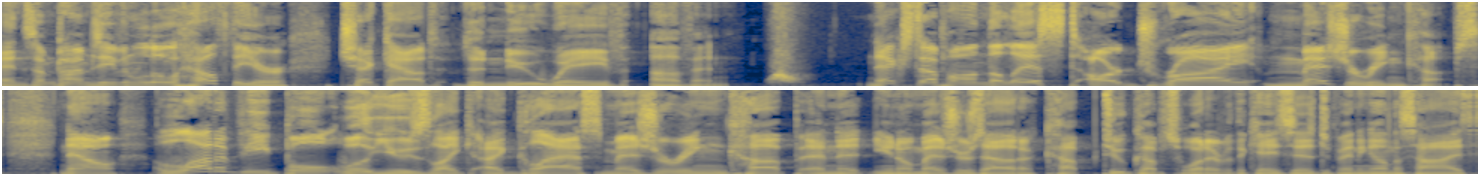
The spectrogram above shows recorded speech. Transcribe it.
and sometimes even a little healthier, check out the NuWave oven. Next up on the list are dry measuring cups. Now, a lot of people will use like a glass measuring cup and it, you know, measures out a cup, two cups, whatever the case is, depending on the size.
